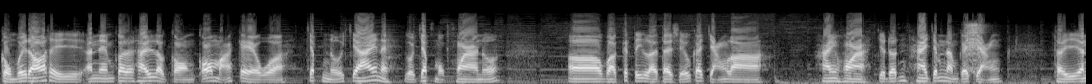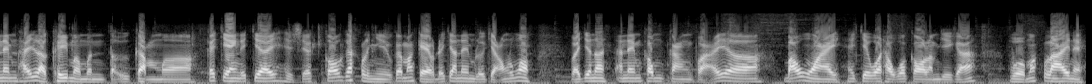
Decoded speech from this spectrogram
cùng với đó thì anh em có thể thấy là còn có mã kèo uh, chấp nửa trái này rồi chấp một hòa nữa. Uh, và cái tỷ lệ tài xỉu cả chặn là hai hòa cho đến 2.5 cả chặn thì anh em thấy là khi mà mình tự cầm uh, cái trang để chơi thì sẽ có rất là nhiều cái mã kèo để cho anh em lựa chọn đúng không? Vậy cho nên anh em không cần phải uh, báo ngoài hay chơi qua thầu qua cò làm gì cả vừa mất like này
